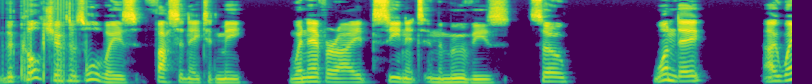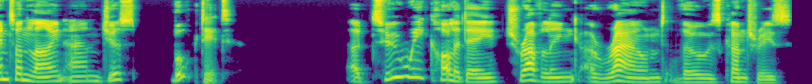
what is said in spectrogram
The culture has always fascinated me whenever I'd seen it in the movies. So, one day, I went online and just booked it. A two week holiday traveling around those countries.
